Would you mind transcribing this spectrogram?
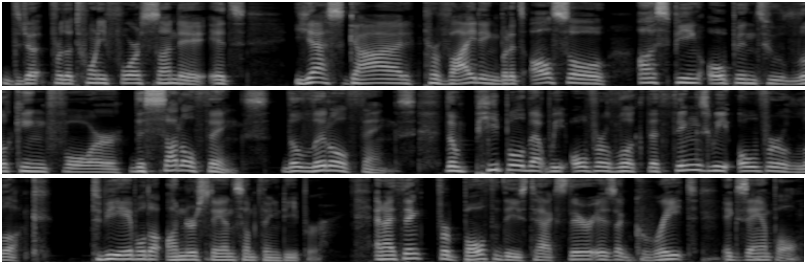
for the 24th Sunday, it's yes, God providing, but it's also us being open to looking for the subtle things, the little things, the people that we overlook, the things we overlook to be able to understand something deeper. And I think for both of these texts, there is a great example,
